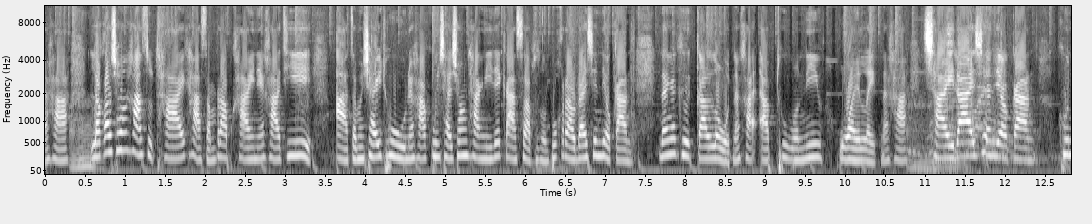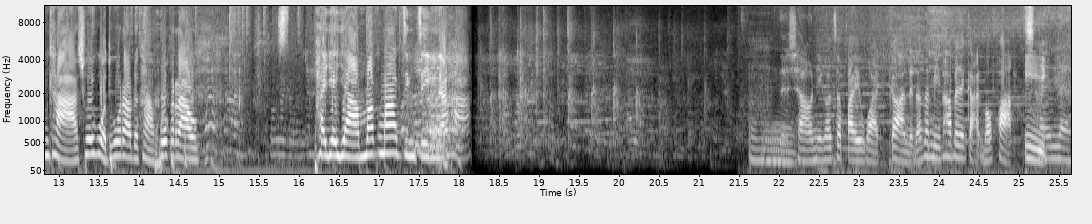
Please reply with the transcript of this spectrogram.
นะคะ อ่า แล้วก็ช่องทางสุดท้ายค่ะสำหรับใครนะคะที่อาจจะไม่ใช้ True นะคะ คุณใช้ช่องทางนี้ในการสนับสนุนพวกเราได้เช่นเดียวกัน นั่นก็คือการโหลดนะคะแอป True Money Wallet นะคะ ใช้ได้เช่นเดียวกัน คุณขาช่วยโหวตพวกเราเถอะค่ะ พวกเราพยายามมากๆจริง ๆนะคะ เดี๋ยวเช้านี้ก็จะไปวัดกันเดี๋ยวน่าจะมีภาพบรรยากาศมาฝากอีก ใช่แล้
